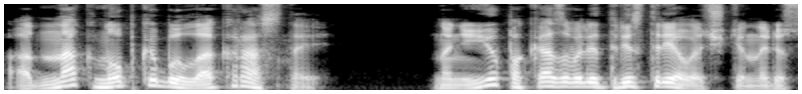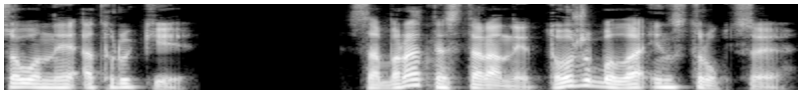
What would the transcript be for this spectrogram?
Одна кнопка была красной, на нее показывали три стрелочки, нарисованные от руки. С обратной стороны тоже была инструкция.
